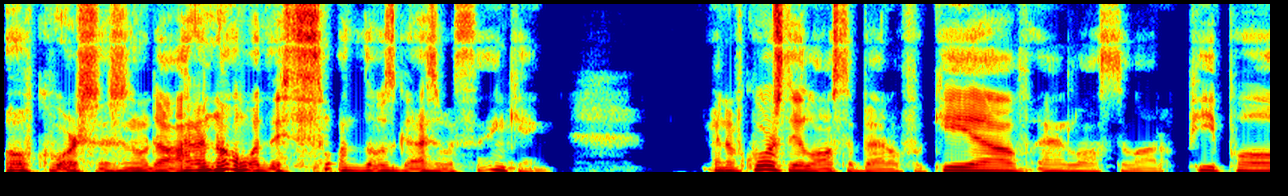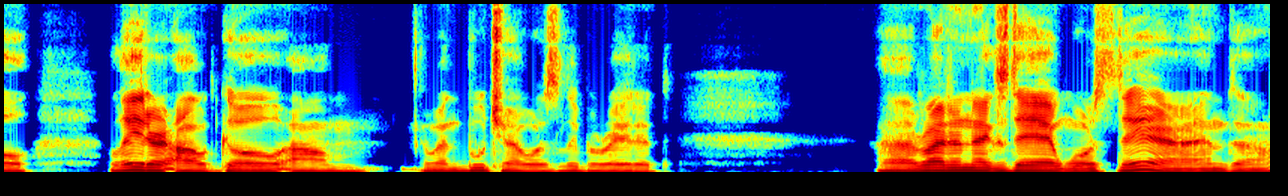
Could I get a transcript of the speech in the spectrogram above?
Of course, there's no doubt. I don't know what they what those guys were thinking and of course, they lost the battle for Kiev and lost a lot of people. Later, I would go um, when Bucha was liberated. Uh, right the next day, I was there and uh,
